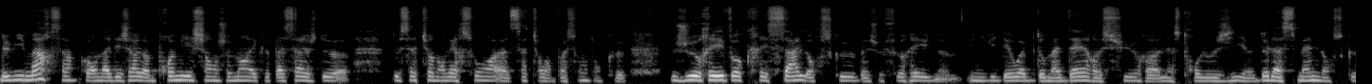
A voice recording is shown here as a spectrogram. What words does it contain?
le 8 mars, hein, quand on a déjà un premier changement avec le passage de, de Saturne en Verseau à Saturne en Poisson. Donc, euh, je réévoquerai ça lorsque ben, je ferai une, une, vidéo hebdomadaire sur euh, l'astrologie de la semaine, lorsque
